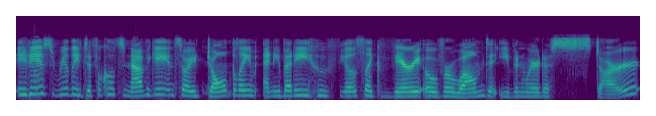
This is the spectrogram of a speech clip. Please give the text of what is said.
it is really difficult to navigate and so I don't blame anybody who feels like very overwhelmed at even where to start.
